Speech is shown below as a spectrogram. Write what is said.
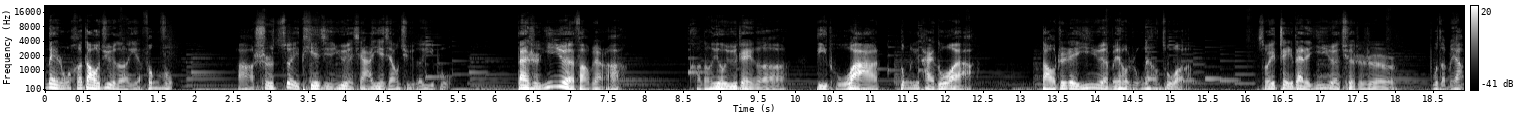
内容和道具呢也丰富，啊，是最贴近《月下夜想曲》的一部。但是音乐方面啊，可能由于这个。地图啊，东西太多呀，导致这音乐没有容量做了，所以这一代的音乐确实是不怎么样。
